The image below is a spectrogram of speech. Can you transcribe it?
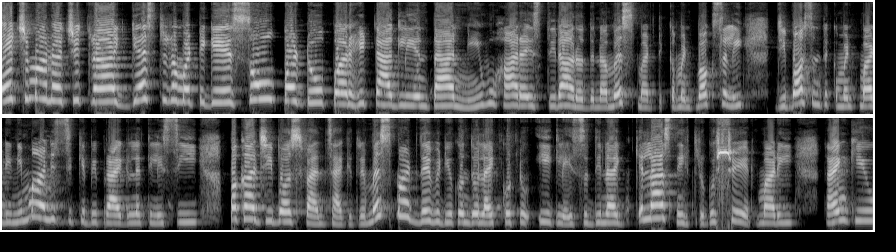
ಯಜಮಾನ ಚಿತ್ರ ಎಷ್ಟರ ಮಟ್ಟಿಗೆ ಸೂಪರ್ ಡೂಪರ್ ಹಿಟ್ ಆಗ್ಲಿ ಅಂತ ನೀವು ಹಾರೈಸ್ತೀರಾ ಅನ್ನೋದನ್ನ ಮಿಸ್ ಮಾಡಿ ಕಮೆಂಟ್ ಬಾಕ್ಸ್ ಅಲ್ಲಿ. ಜಿ ಬಾಸ್ ಅಂತ ಕಮೆಂಟ್ ಮಾಡಿ ನಿಮ್ಮ ಅನಿಸಿಕೆ, ಅಭಿಪ್ರಾಯಗಳನ್ನ ತಿಳಿಸಿ. ಪಕ್ಕಾ ಜಿ ಬಾಸ್ ಫ್ಯಾನ್ಸ್ ಆಗಿದ್ರೆ ಮಿಸ್ ಮಾಡದೆ ವಿಡಿಯೋಗೊಂದು ಲೈಕ್ ಕೊಟ್ಟು ಈಗಲೇ ಸುದ್ದಿನ ಎಲ್ಲಾ ಸ್ನೇಹಿತರಿಗೂ ಶೇರ್ ಮಾಡಿ. ಥ್ಯಾಂಕ್ ಯು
